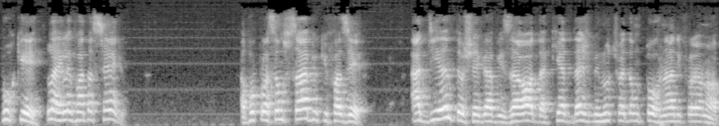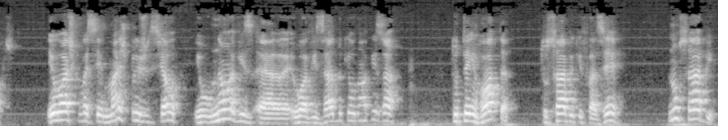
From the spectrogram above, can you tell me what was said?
Por quê? Lá é levado a sério. A população sabe o que fazer. Adianta eu chegar a avisar, ó, daqui a 10 minutos vai dar um tornado em Florianópolis. Eu acho que vai ser mais prejudicial eu não avisar, eu avisar do que eu não avisar. Tu tem rota? Tu sabe o que fazer? Não sabe.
